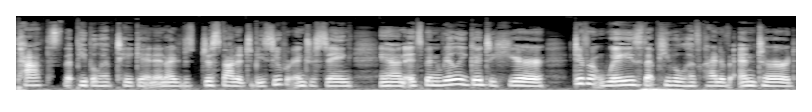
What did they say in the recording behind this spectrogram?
paths that people have taken. And I just found it to be super interesting. And it's been really good to hear different ways that people have kind of entered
